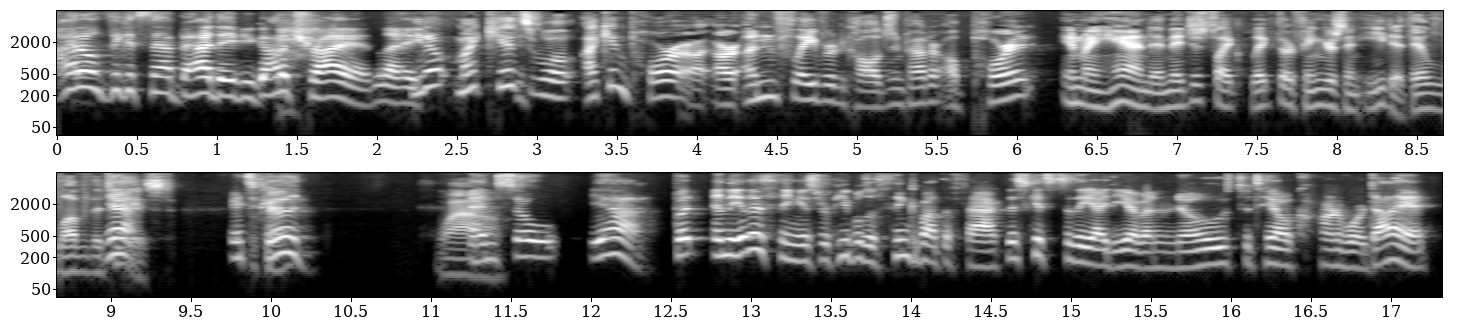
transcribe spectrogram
I don't think it's that bad, Dave. You got to try it. Like you know, my kids just, will. I can pour our, our, unflavored collagen powder. I'll pour it in my hand, and they just like lick their fingers and eat it. They love the yeah, taste. It's okay. good. Wow. And so yeah, but and the other thing is for people to think about the fact this gets to the idea of a nose to tail carnivore diet.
